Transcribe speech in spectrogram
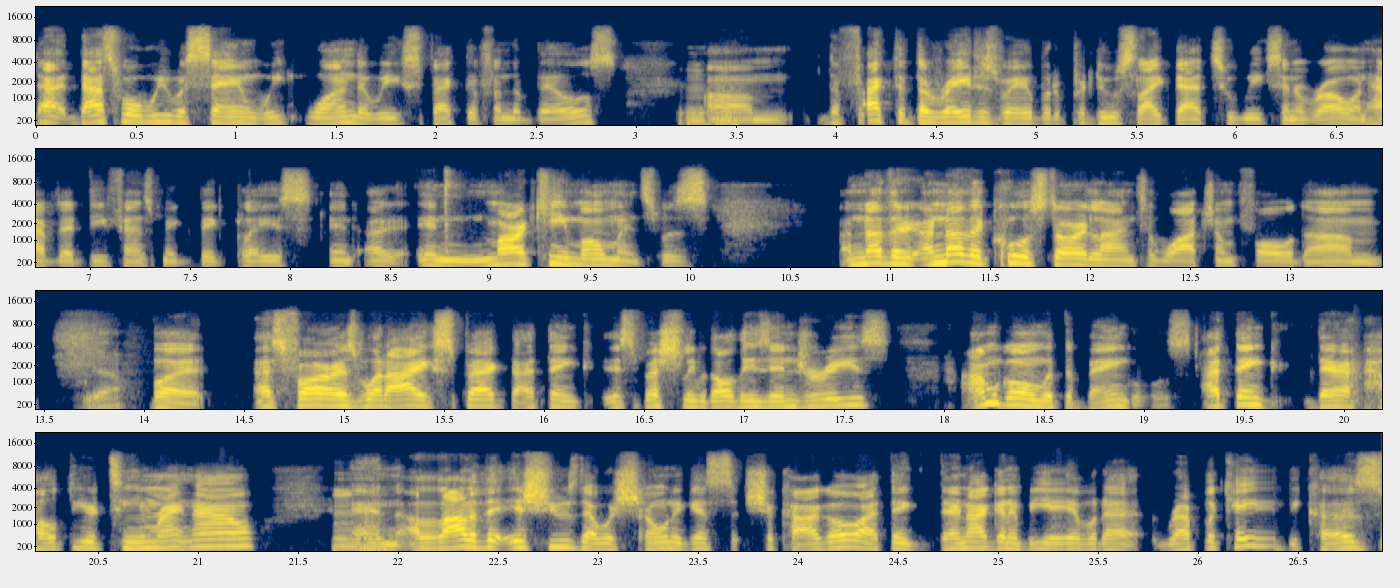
that that's what we were saying week one that we expected from the bills mhm. um the fact that the raiders were able to produce like that two weeks in a row and have their defense make big plays in uh, in marquee moments was another another cool storyline to watch unfold um yeah. but as far as what I expect, I think, especially with all these injuries, I'm going with the Bengals. I think they're a healthier team right now. mhm. And a lot of the issues that were shown against Chicago, I think they're not going to be able to replicate because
